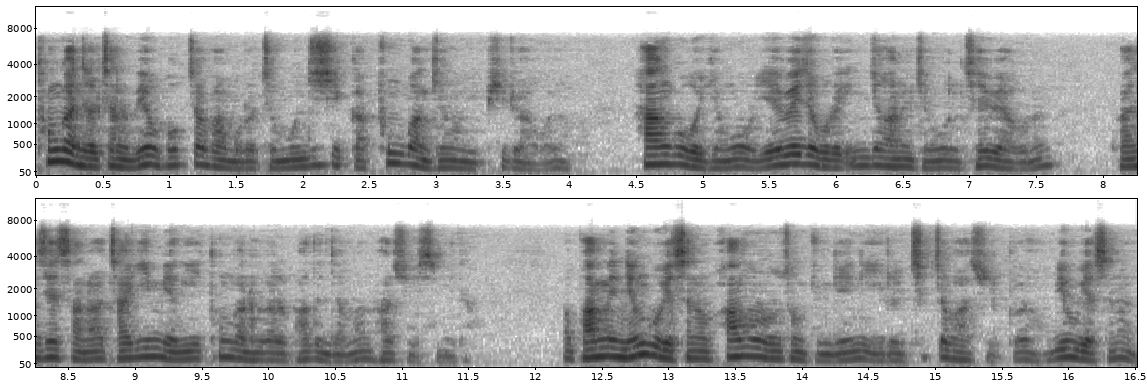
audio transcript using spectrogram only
통관 절차는 매우 복잡하므로 전문 지식과 풍부한 경험이 필요하고요. 한국의 경우 예외적으로 인정하는 경우를 제외하고는 관세사나 자기 명의 통관 허가를 받은 자만 할 수 있습니다. 반면 영국에서는 화물 운송 중개인이 이를 직접 할 수 있고요. 미국에서는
